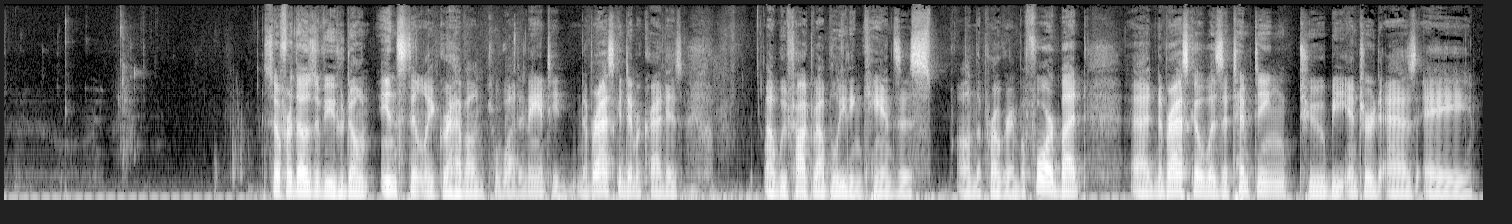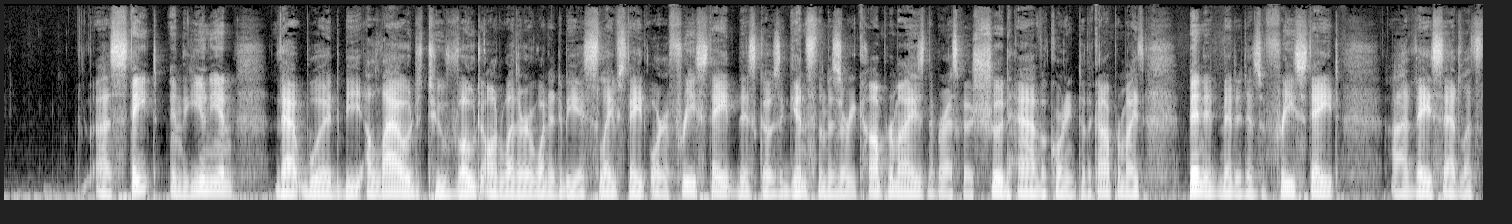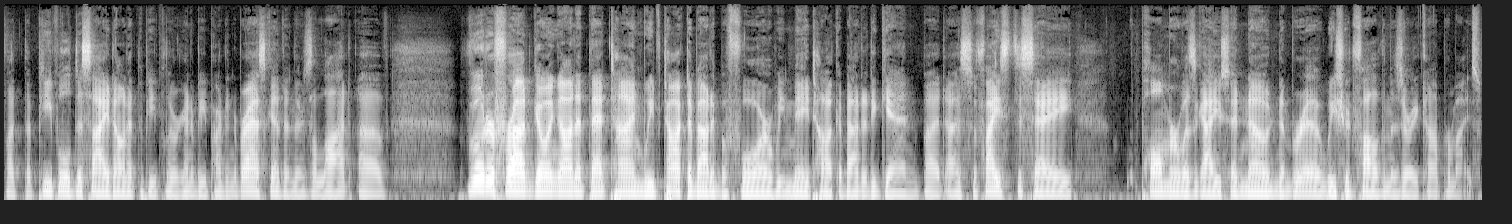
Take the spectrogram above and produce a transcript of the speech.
So, for those of you who don't instantly grab onto what an anti Nebraska Democrat is, uh, we've talked about bleeding Kansas on the program before, but uh, Nebraska was attempting to be entered as a, a, state in the Union that would be allowed to vote on whether it wanted to be a slave state or a free state. This goes against the Missouri Compromise. Nebraska should have, according to the compromise, been admitted as a free state. Uh, they said, let's let the people decide on it, the people who are going to be part of Nebraska. Then there's a lot of voter fraud going on at that time. We've talked about it before. We may talk about it again, but uh, suffice to say, Palmer was a guy who said, no, uh, we should follow the Missouri Compromise.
